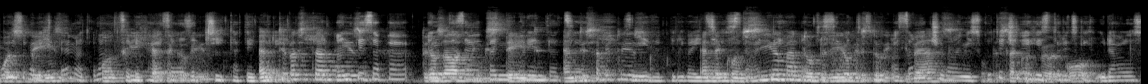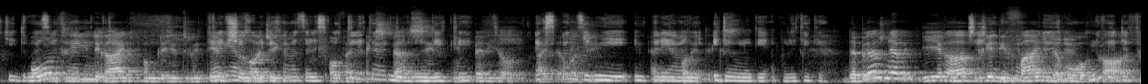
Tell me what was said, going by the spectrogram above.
was based on three categories. Anti-Westernism, the resulting state antisemitism, and the concealment of real historic events of the Second World War. All three derived from the utilitarian logic of an expansive imperial expanzivní imperiální ideologie a politiky. The Brezhnev era redefined the war card.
